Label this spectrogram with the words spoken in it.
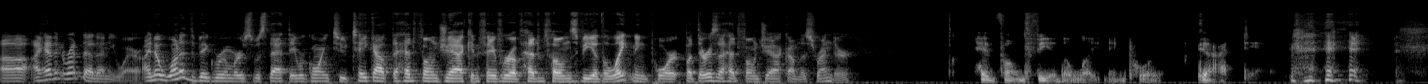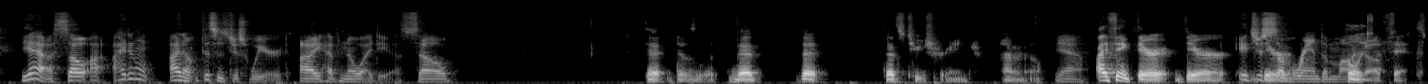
Uh, I haven't read that anywhere. I know one of the big rumors was that they were going to take out the headphone jack in favor of headphones via the Lightning port, but there is a headphone jack on this render. Headphones via the Lightning port. God damn. yeah, so I, I don't. I don't. This is just weird. I have no idea. So that does look that that that's too strange. I don't know. Yeah. I think they're they're it's just they're some random mod. Offense.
